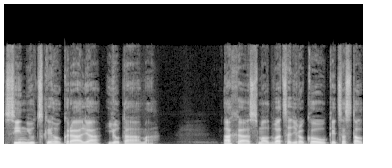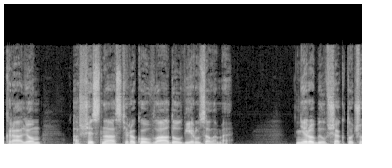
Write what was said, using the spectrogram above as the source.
syn judského kráľa Jotáma. Achás mal 20 rokov, keď sa stal kráľom a 16 rokov vládol v Jeruzaleme. Nerobil však to, čo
